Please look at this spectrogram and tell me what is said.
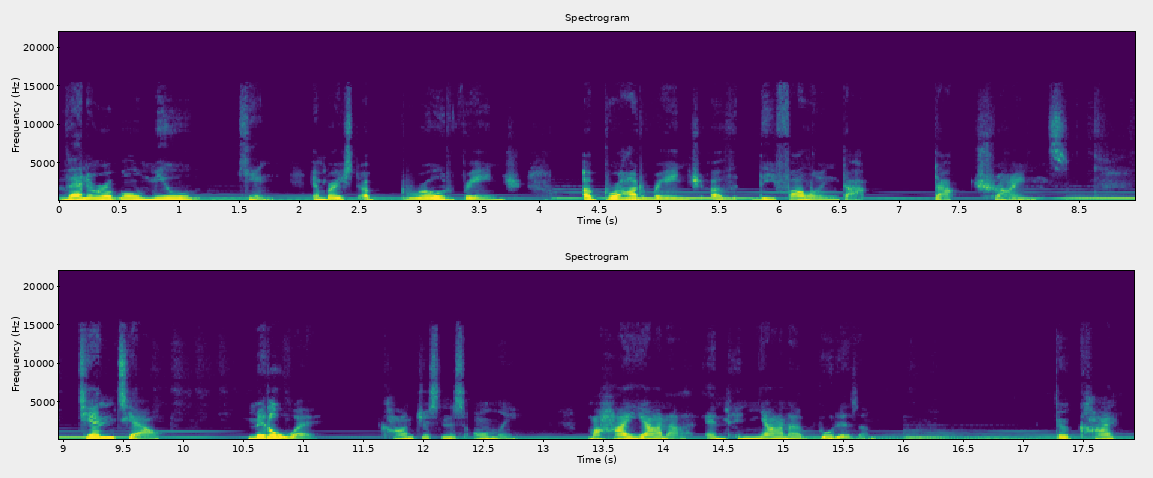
Venerable Miu King embraced a broad range, a broad range of the following doc- doctrines: Tiantai, Middle Way, Consciousness Only, Mahayana and Jnana Buddhism. Through con-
